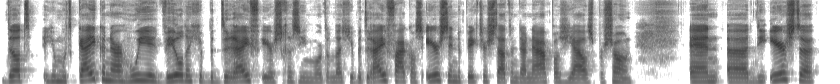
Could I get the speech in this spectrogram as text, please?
dat je moet kijken naar hoe je wil dat je bedrijf eerst gezien wordt. Omdat je bedrijf vaak als eerste in de picture staat en daarna pas jij als persoon. En uh, die eerste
